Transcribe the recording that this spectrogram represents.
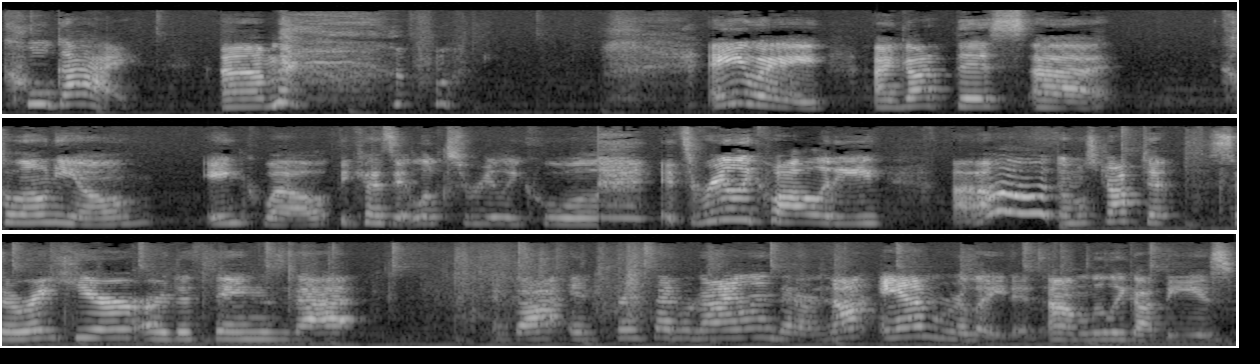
cool guy. Um, anyway, I got this uh, Colonial inkwell because it looks really cool. It's really quality. Oh, almost dropped it. So right here are the things that I got in Prince Edward Island that are not Anne related. Um, Lily got these.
